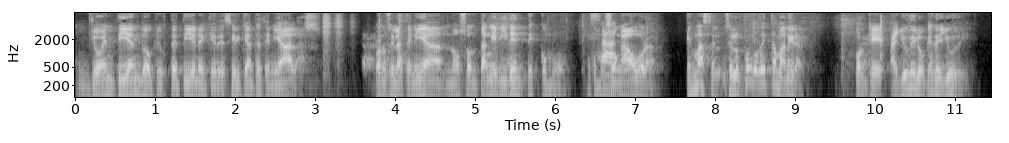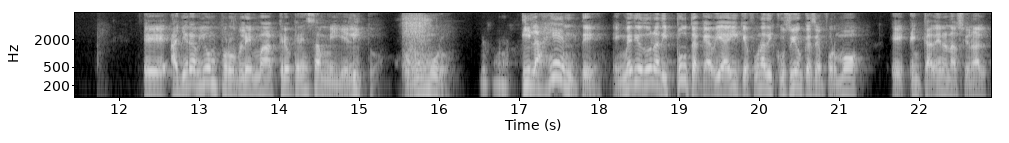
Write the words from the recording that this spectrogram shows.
yo entiendo que usted tiene que decir que antes tenía alas bueno, si las tenía, no son tan evidentes como, como son ahora. Es más, se lo, pongo de esta manera, porque a Judy lo que es de Judy. Eh, ayer había un problema, creo que era en San Miguelito, con un muro. Y la gente, en medio de una disputa que había ahí, que fue una discusión que se formó eh, en cadena nacional,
